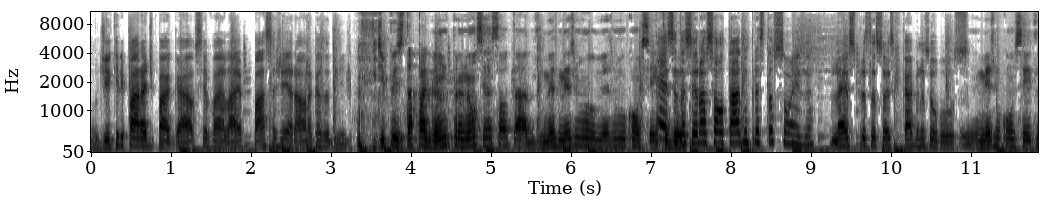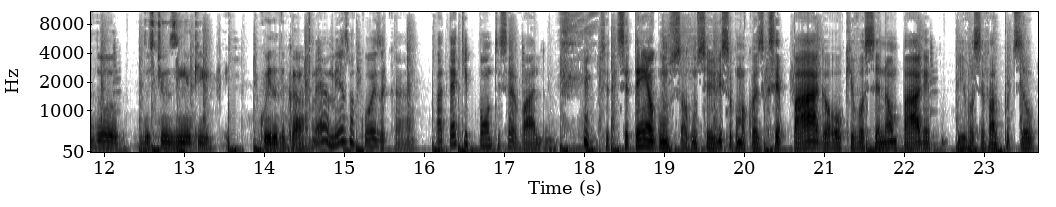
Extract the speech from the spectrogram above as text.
O dia que ele parar de pagar, você vai lá e passa geral na casa dele. Tipo, isso tá pagando pra não ser assaltado. Mesmo, mesmo, mesmo conceito É, você do. tá sendo assaltado em prestações, né? Leves prestações que cabem no seu bolso. O mesmo conceito do, dos tiozinhos que, que cuida do carro. É a mesma coisa, cara. Até que ponto isso é válido? Você, tem alguns, algum serviço, alguma coisa que você paga ou que você não paga e você fala, putz, eu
